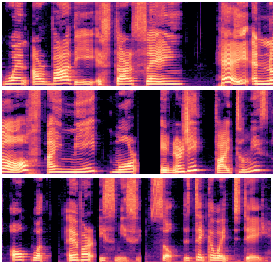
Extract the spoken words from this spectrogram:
when our body starts saying, Hey, enough, I need more energy, vitamins, or whatever is missing. So, the takeaway today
